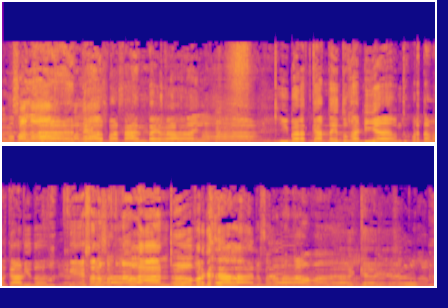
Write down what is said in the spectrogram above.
apa-apa lah, apa-apa lah. apa santai lah Santai lah. Ibarat kata itu hadiah untuk pertama kali tuh Oke, salam perkenalan. Oh perkenalan Pesan pertama. Oke, oke. Pertama.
